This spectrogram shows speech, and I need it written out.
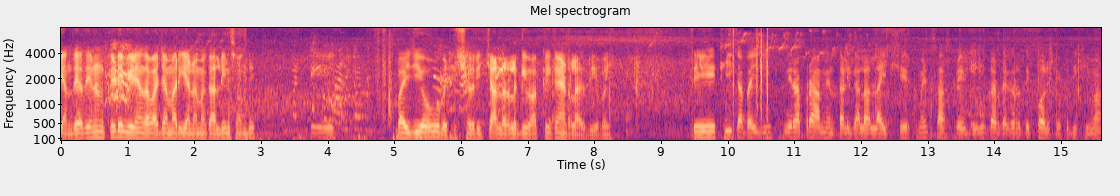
ਜਾਂਦੇ ਆ ਤੇ ਇਹਨਾਂ ਨੂੰ ਕਿਹੜੇ ਵੇਲਿਆਂ ਦਾ ਆਵਾਜ਼ਾਂ ਮਾਰੀ ਜਾਂਦਾ, ਮੈਂ ਗੱਲ ਹੀ ਨਹੀਂ ਸੁਣਦੇ। ਤੇ ਬਾਈ ਜੀ, ਉਹ ਬੈਠੀ ਛਤਰੀ, ਝਾਲਰ ਲੱਗੀ, ਵਾਕਈ ਘੈਂਟ ਲੱਗਦੀ ਹੈ ਬਾਈ। ਤੇ ਠੀਕ ਆ ਬਾਈ ਜੀ, ਮੇਰਾ ਭਰਾ ਮਿਹਨਤ ਵਾਲੀ ਗੱਲ ਆ ਲਾਈਕ ਸ਼ੇਅਰ ਕਮੈਂਟ ਸਬਸਕ੍ਰਾਈਬ ਜ਼ਰੂਰ ਕਰਦਿਆ ਕਰੋ ਤੇ ਭੁੱਲ ਚੁੱਕ ਦੀ ਖੀਵਾ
